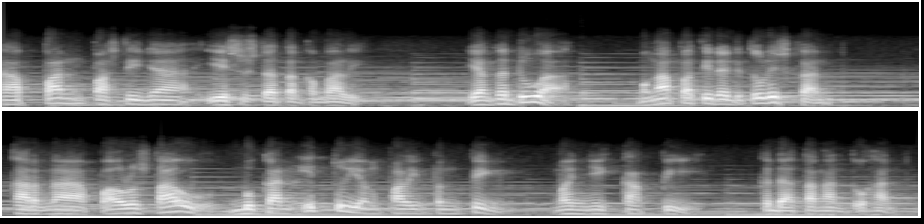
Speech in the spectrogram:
Kapan pastinya Yesus datang kembali. Yang kedua, mengapa tidak dituliskan? Karena Paulus tahu bukan itu yang paling penting menyikapi kedatangan Tuhan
